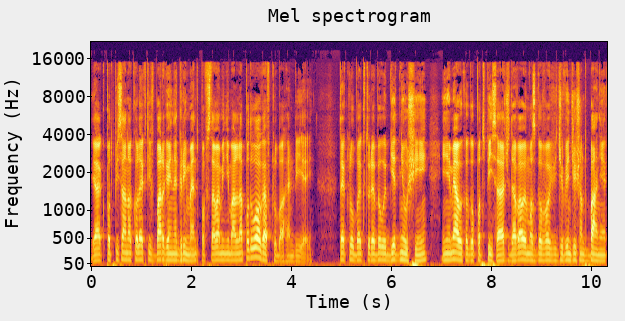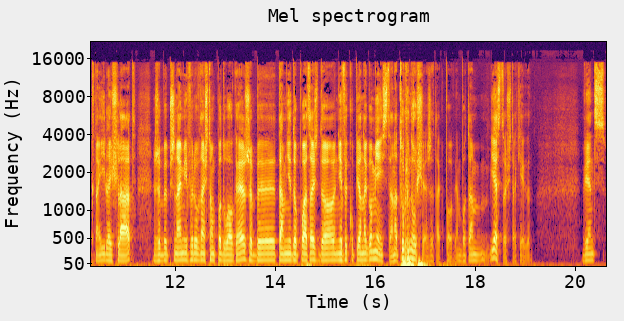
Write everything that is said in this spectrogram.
Jak podpisano Collective Bargain Agreement, powstała minimalna podłoga w klubach NBA te kluby, które były biedniusi i nie miały kogo podpisać, dawały Mózgowowi 90 baniek na ileś lat, żeby przynajmniej wyrównać tą podłogę, żeby tam nie dopłacać do niewykupionego miejsca, na turnusie, że tak powiem, bo tam jest coś takiego. Więc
